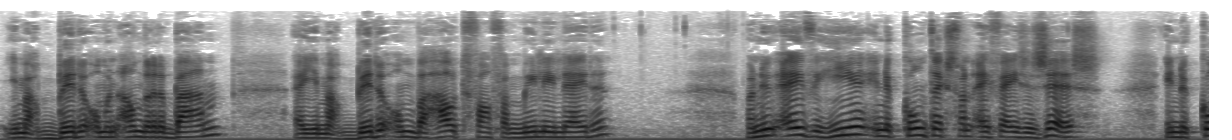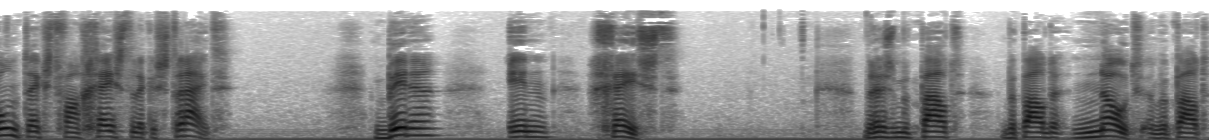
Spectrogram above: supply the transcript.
je mag bidden om een andere baan. En je mag bidden om behoud van familieleden. Maar nu even hier in de context van Efeze 6, in de context van geestelijke strijd. Bidden in geest. Er is een bepaald, bepaalde nood, een bepaald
